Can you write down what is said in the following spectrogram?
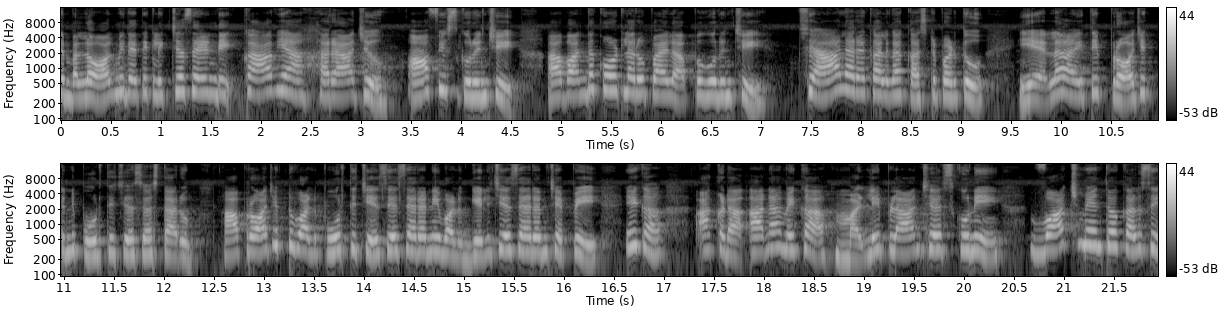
సింబల్లో ఆల్ మీద అయితే క్లిక్ చేసేయండి. కావ్య రాజు ఆఫీస్ గురించి ఆ వంద కోట్ల రూపాయల అప్పు గురించి చాలా రకాలుగా కష్టపడుతూ ఎలా అయితే ప్రాజెక్టుని పూర్తి చేసేస్తారు. ఆ ప్రాజెక్టు వాళ్ళు పూర్తి చేసేసారని వాళ్ళు గెలిచేశారని చెప్పి ఇక అక్కడ అనామిక మళ్ళీ ప్లాన్ చేసుకుని వాచ్మెన్తో కలిసి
